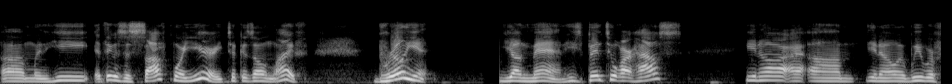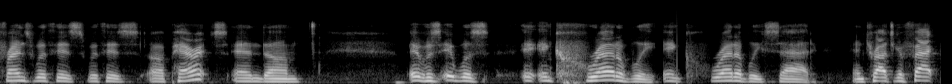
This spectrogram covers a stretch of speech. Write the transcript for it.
um, when he I think it was his sophomore year, he took his own life. Brilliant young man. He's been to our house, you know. I, um, you know, and we were friends with his with his uh, parents, and um, it was it was incredibly incredibly sad and tragic. In fact,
